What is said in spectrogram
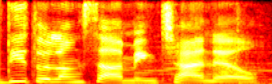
dito lang sa aming channel.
